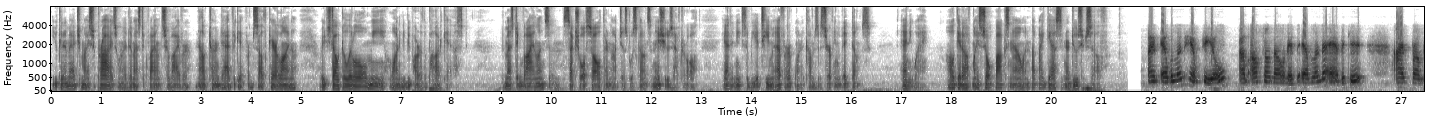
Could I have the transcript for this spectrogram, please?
you can imagine my surprise when a domestic violence survivor, now turned advocate from South Carolina, reached out to little old me wanting to be part of the podcast. Domestic violence and sexual assault are not just Wisconsin issues, after all, and it needs to be a team effort when it comes to serving victims. Anyway, I'll get off my soapbox now and let my guest introduce herself. I'm Evelyn Hemphill. I'm also known as Evelyn the Advocate. I'm from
